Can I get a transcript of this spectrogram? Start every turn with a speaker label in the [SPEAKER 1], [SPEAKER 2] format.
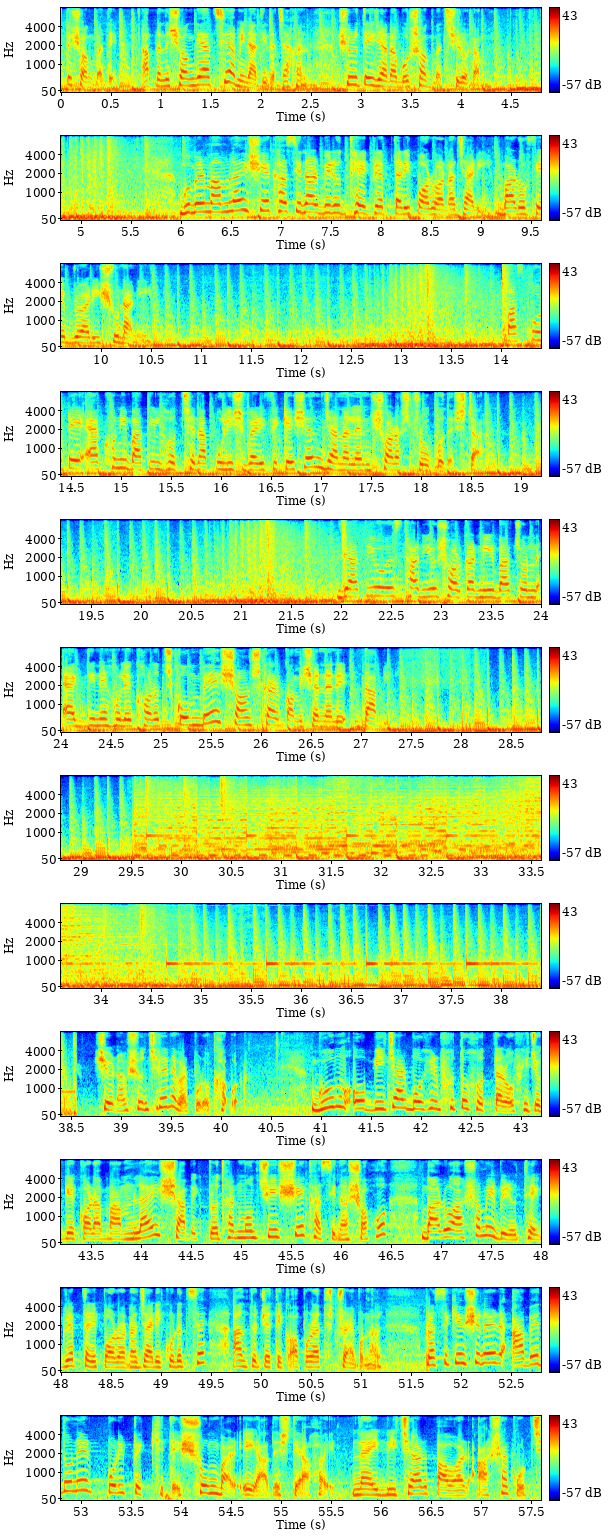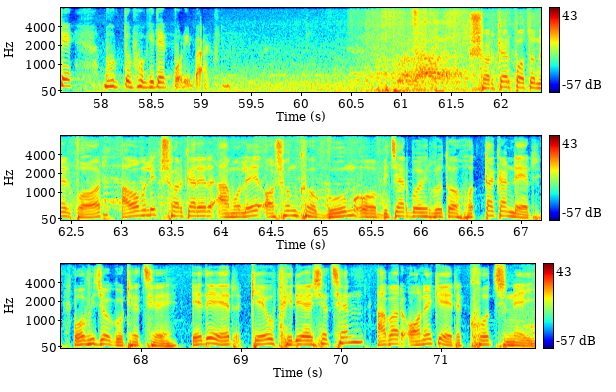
[SPEAKER 1] দীপ্ত সংবাদে। আপনাদের সঙ্গে আছি আমি নাদিরা জাহান। শুরুতেই জানাব সংবাদ শিরোনাম। গুমের মামলায় শেখ হাসিনার বিরুদ্ধে গ্রেপ্তারি পরোয়ানা জারি, বারো ফেব্রুয়ারি শুনানি। পাসপোর্টে এখনই বাতিল হচ্ছে না পুলিশ ভেরিফিকেশন, জানালেন স্বরাষ্ট্র উপদেষ্টা। জাতীয় স্থানীয় সরকার নির্বাচন একদিনে হলে খরচ কমবে, সংস্কার কমিশনের দাবি। শিরোনাম শুনছিলেন এবার পুরো খবর। গুম ও বিচার বহির্ভূত হত্যার অভিযোগে করা মামলায় সাবেক প্রধানমন্ত্রী শেখ হাসিনা সহ বারো আসামির বিরুদ্ধে গ্রেপ্তারি পরোয়ানা জারি করেছে আন্তর্জাতিক অপরাধ ট্রাইব্যুনাল। প্রসিকিউশনের আবেদনের পরিপ্রেক্ষিতে সোমবার এই আদেশ দেওয়া হয়। ন্যায় বিচার পাওয়ার আশা করছে ভুক্তভোগীদের পরিবার।
[SPEAKER 2] সরকার পতনের পর আওয়ামী লীগ সরকারের আমলে অসংখ্য গুম ও বিচার বহির্ভূত হত্যাকাণ্ডের অভিযোগ উঠেছে। এদের কেউ ফিরে এসেছেন, আবার অনেকের খোঁজ নেই।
